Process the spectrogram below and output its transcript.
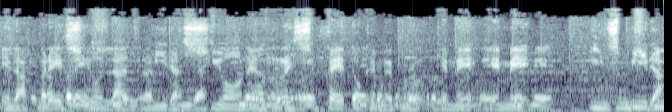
el aprecio, la admiración, el respeto que me, que me, que me inspira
